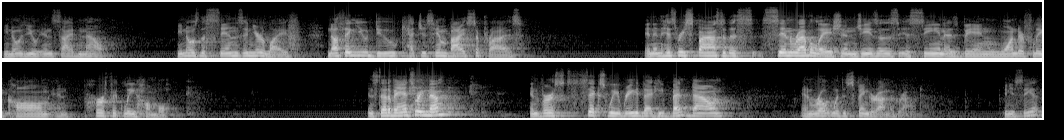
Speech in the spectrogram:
He knows you inside and out. He knows the sins in your life. Nothing you do catches him by surprise. And in his response to this sin revelation, Jesus is seen as being wonderfully calm and perfectly humble. Instead of answering them, in verse 6, we read that he bent down and wrote with his finger on the ground. Can you see it?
